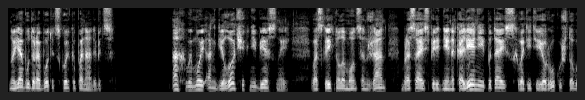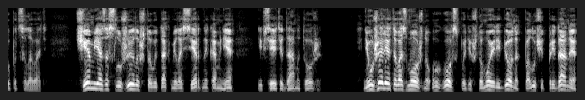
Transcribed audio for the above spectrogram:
но я буду работать, сколько понадобится. — Ах вы мой ангелочек небесный! — воскликнула Монсен-Жан, бросаясь перед ней на колени и пытаясь схватить ее руку, чтобы поцеловать. — Чем я заслужила, что вы так милосердны ко мне, и все эти дамы тоже? Неужели это возможно, о Господи, что мой ребенок получит приданое,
